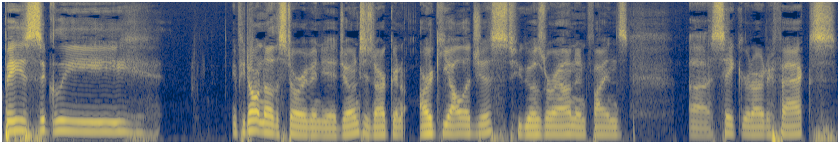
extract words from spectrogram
basically, if you don't know the story of Indiana Jones, he's an archaeologist who goes around and finds uh, sacred artifacts.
